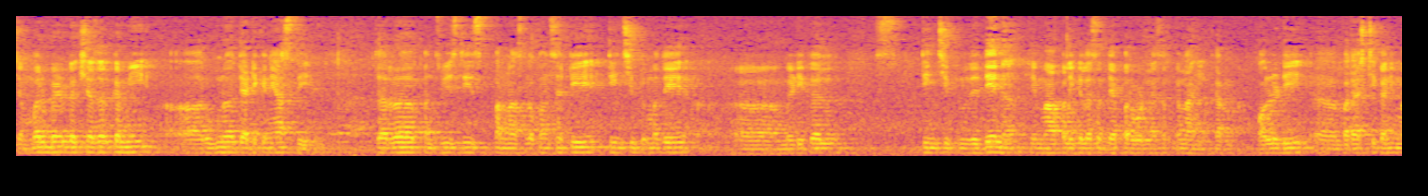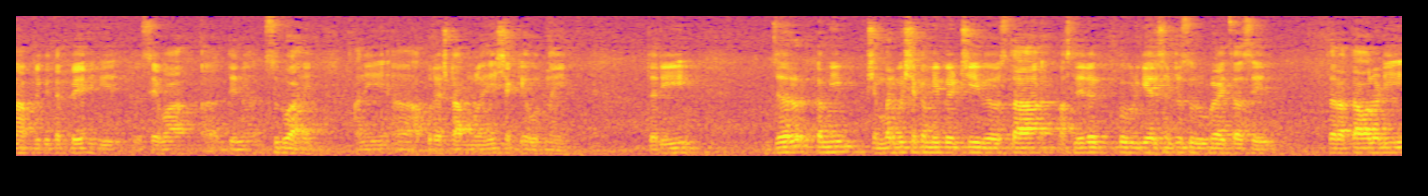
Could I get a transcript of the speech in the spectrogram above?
शंभर बेडपेक्षा जर कमी रुग्ण त्या ठिकाणी असतील तर पंचवीस तीस पन्नास लोकांसाठी तीन शिफ्टमध्ये मेडिकल तीन शिफ्टमध्ये देणं हे महापालिकेला सध्या परवडण्यासारखं नाही. कारण ऑलरेडी बऱ्याच ठिकाणी महापालिकेतर्फे ही सेवा देणं सुरू आहे आणि अपुऱ्या स्टाफमुळे हे शक्य होत नाही. तरी जर कमी शंभरपेक्षा कमी बेडची व्यवस्था असलेलं कोविड केअर सेंटर सुरू करायचं असेल तर आता ऑलरेडी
